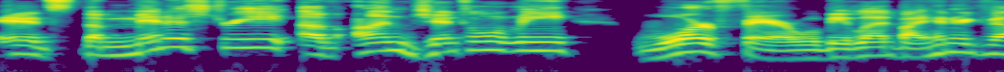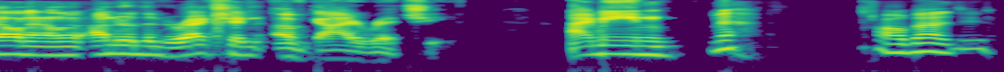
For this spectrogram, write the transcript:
It's the Ministry of Ungentlemanly Warfare will be led by Henry Cavill and under the direction of Guy Ritchie. I mean, Yeah. All about it, dude.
